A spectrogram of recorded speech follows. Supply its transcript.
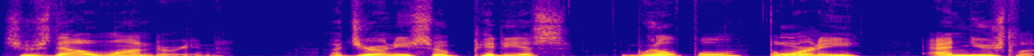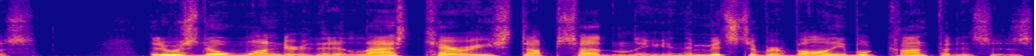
she was now wandering, a journey so piteous, wilful, thorny, and useless that it was no wonder that at last Carrie stopped suddenly in the midst of her voluble confidences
